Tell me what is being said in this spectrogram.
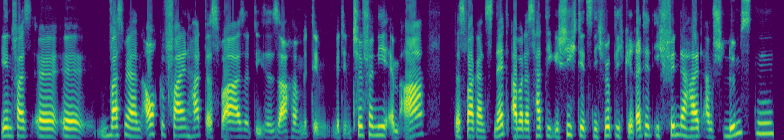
jedenfalls äh, äh, was mir dann auch gefallen hat, das war also diese Sache mit dem, mit dem Tiffany MA. Das war ganz nett, aber das hat die Geschichte jetzt nicht wirklich gerettet. Ich finde halt am schlimmsten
